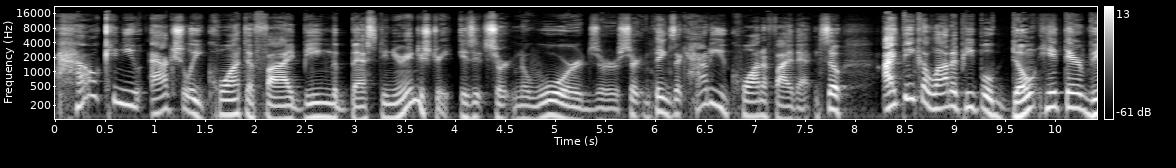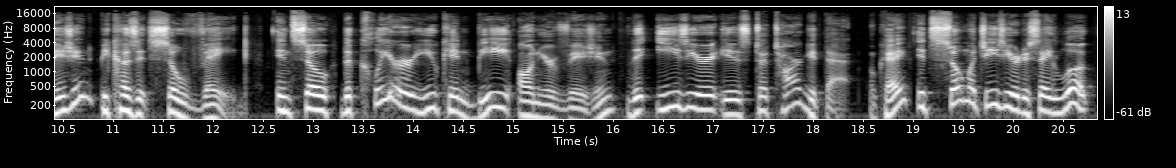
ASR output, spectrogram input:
how can you actually quantify being the best in your industry? Is it certain awards or certain things? Like, how do you quantify that? And so I think a lot of people don't hit their vision because it's so vague. And so, the clearer you can be on your vision, the easier it is to target that. Okay. It's so much easier to say, look,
